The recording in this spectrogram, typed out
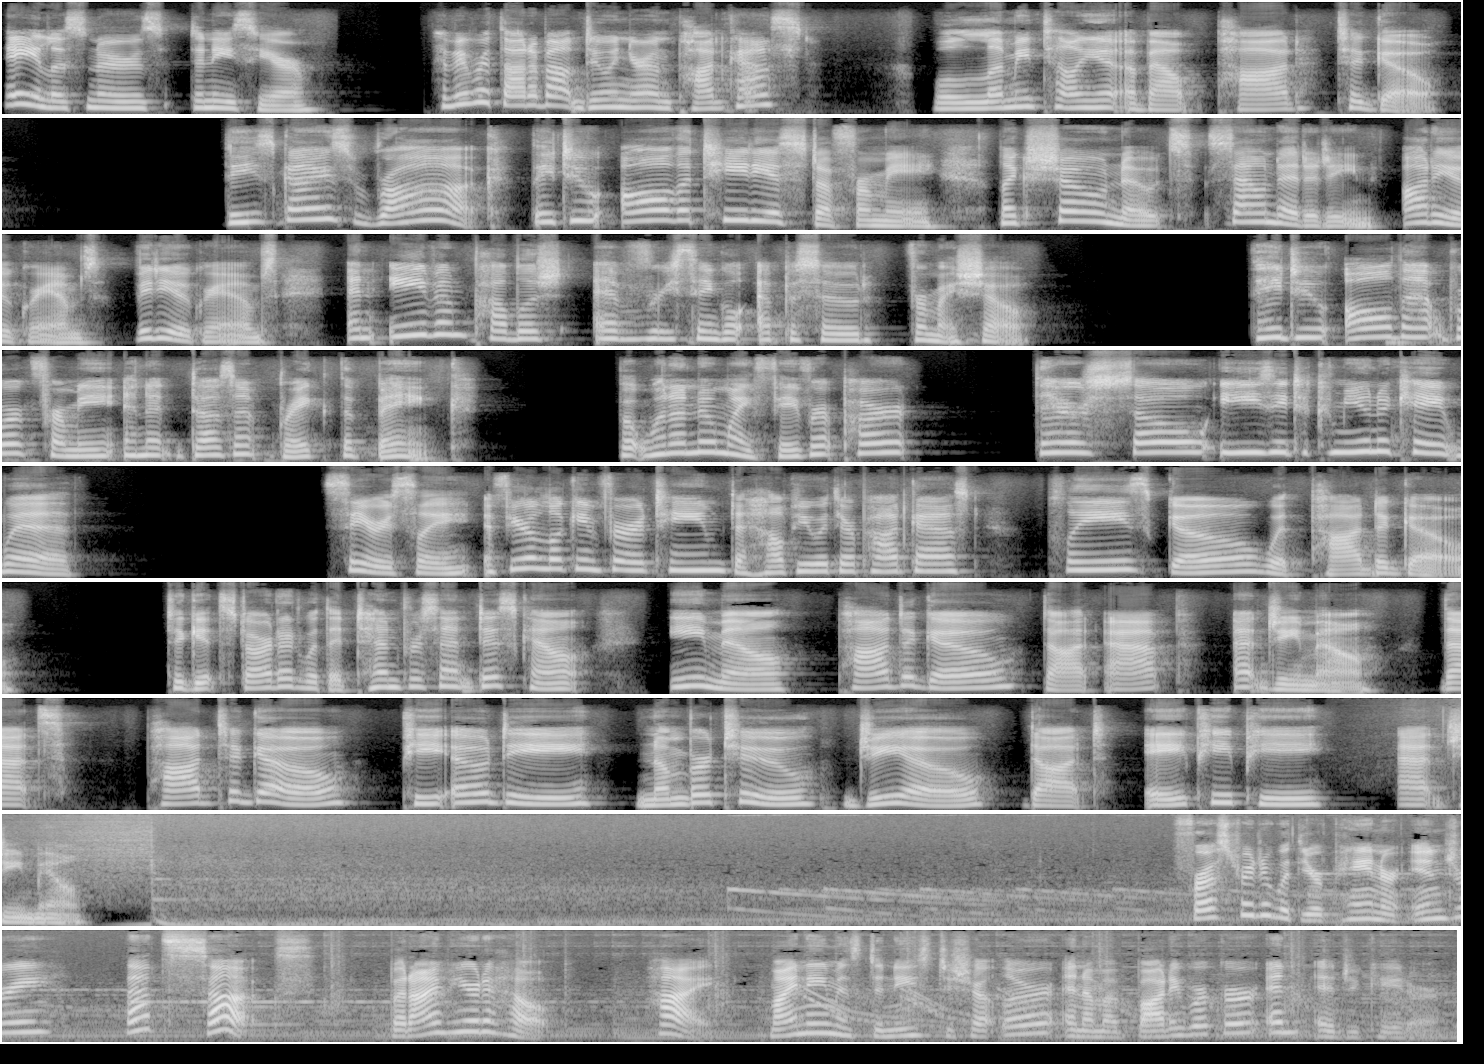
Hey, listeners, Denise here. Have you ever thought about doing your own podcast? Well, let me tell you about Pod to Go. These guys rock. They do all the tedious stuff for me, like show notes, sound editing, audiograms, videograms, and even publish every single episode for my show. They do all that work for me and it doesn't break the bank. But want to know my favorite part? They're so easy to communicate with. Seriously, if you're looking for a team to help you with your podcast, please go with Pod to Go. To get started with a 10% discount, email podtogo.app at gmail. That's pod to go, P O D number two, G O dot A P P at gmail. Frustrated with your pain or injury? That sucks, but I'm here to help. Hi, my name is Denise DeShetler, and I'm a bodyworker and educator.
